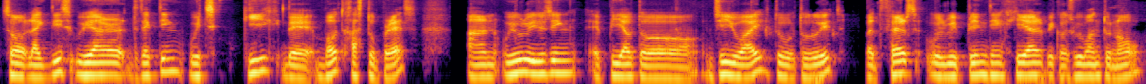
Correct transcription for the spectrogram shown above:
So like this, we are detecting which key the bot has to press and we will be using a pauto GUI to, to do it. But first we'll be printing here because we want to know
